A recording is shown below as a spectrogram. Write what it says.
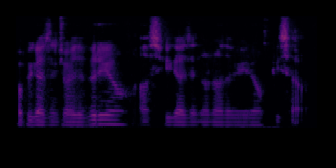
Hope you guys enjoyed the video. I'll see you guys in another video. Peace out.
